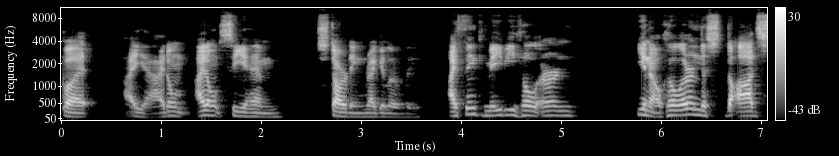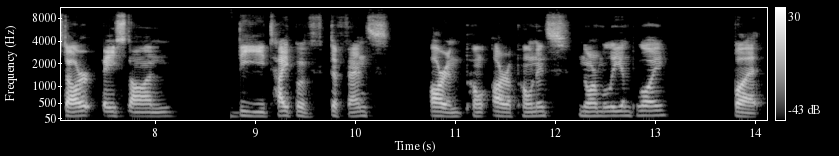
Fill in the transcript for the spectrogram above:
but I, yeah, I don't I don't see him starting regularly. I think maybe he'll earn, you know, he'll earn this the odd start based on the type of defense our impo- our opponents normally employ, but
